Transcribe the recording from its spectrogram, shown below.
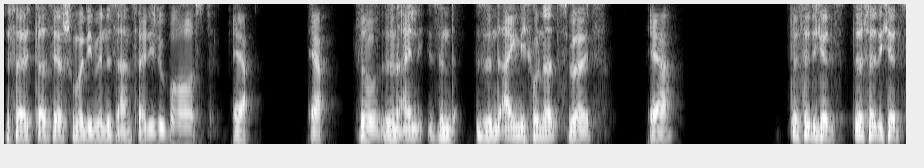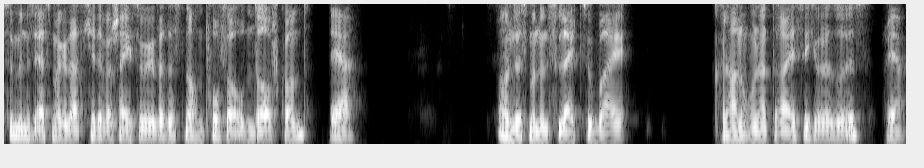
Das heißt, das ist ja schon mal die Mindestanzahl, die du brauchst. Ja. Ja. So, sind, ein, sind, sind eigentlich 112. Ja. Das hätte ich jetzt, das hätte ich jetzt zumindest erstmal gesagt. Ich hätte wahrscheinlich sogar gesagt, dass noch ein Puffer oben drauf kommt. Ja. Und dass man dann vielleicht so bei, keine Ahnung, 130 oder so ist. Ja.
